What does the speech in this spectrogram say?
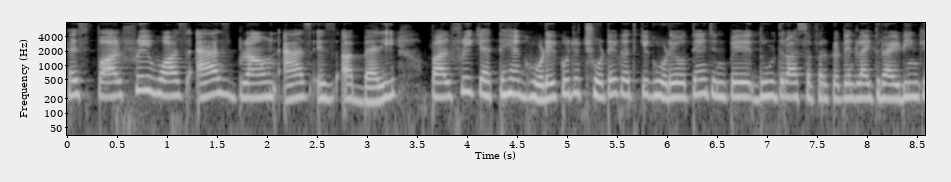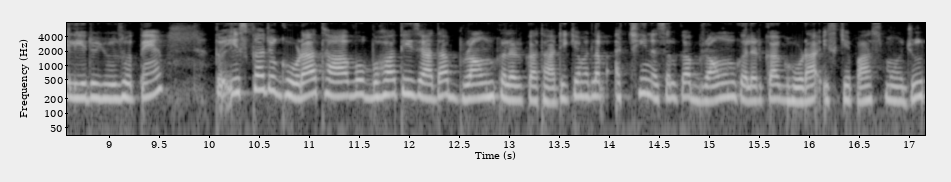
His palfrey was as brown as is a berry palfrey कहते हैं घोड़े को, जो छोटे कद के घोड़े होते हैं, जिन पे दूर दराज सफ़र करते हैं लाइक राइडिंग के लिए जो यूज़ होते हैं। तो इसका जो घोड़ा था, वो बहुत ही ज़्यादा ब्राउन कलर का था। ठीक है मतलब अच्छी नस्ल का ब्राउन कलर का घोड़ा इसके पास मौजूद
